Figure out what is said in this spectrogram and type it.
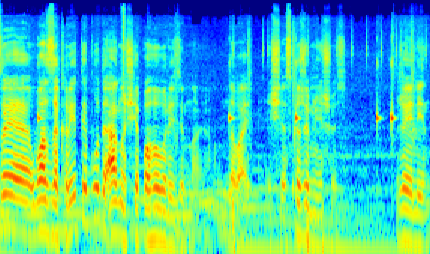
це у вас закритий буде. А ну ще поговори зі мною. Давай, ще скажи мені щось. J-Link.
